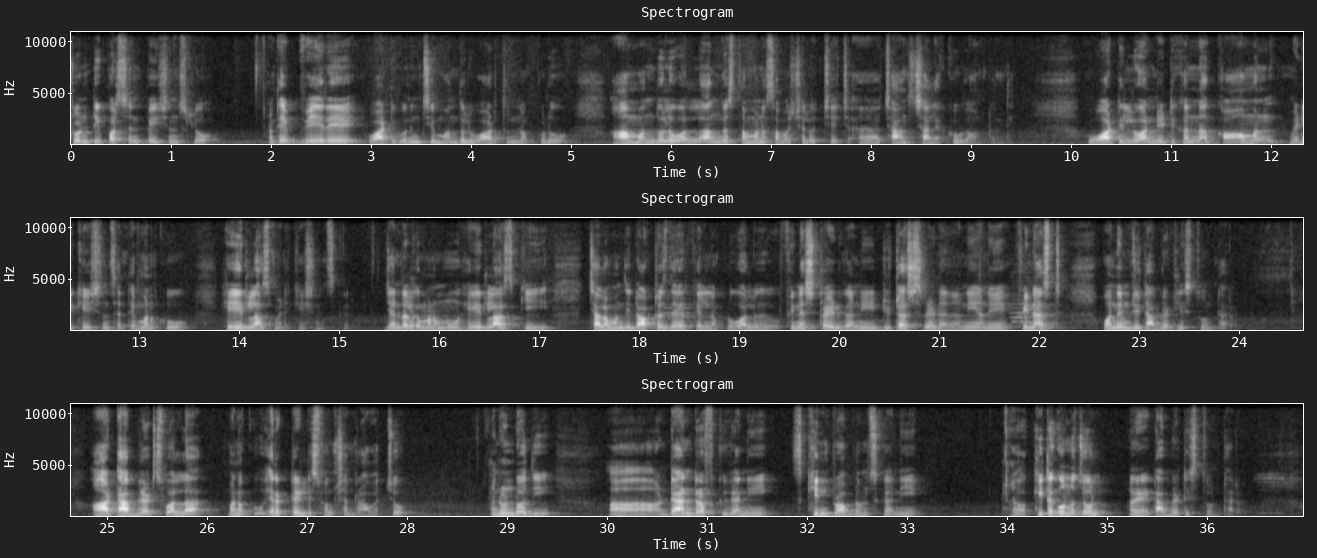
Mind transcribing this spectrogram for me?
Twenty percent పేషెంట్స్లో అంటే వేరే వాటి గురించి మందులు వాడుతున్నప్పుడు ఆ మందుల వల్ల అంగస్తంభన సమస్యలు వచ్చే ఛాన్స్ చాలా ఎక్కువగా ఉంటుంది. వాటిల్లో అన్నిటికన్నా కామన్ మెడికేషన్స్ అంటే మనకు హెయిర్ లాస్ మెడికేషన్స్కి జనరల్గా మనము హెయిర్ లాస్కి చాలామంది డాక్టర్స్ దగ్గరికి వెళ్ళినప్పుడు వాళ్ళు ఫినెస్ట్రైడ్ కానీ డ్యూటాస్ట్రైడ్ అని అనే ఫినాస్ట్ వన్ ఎంజీ టాబ్లెట్లు ఇస్తూ ఉంటారు. ఆ ట్యాబ్లెట్స్ వల్ల మనకు ఎరెక్టైల్ డిస్ఫంక్షన్ రావచ్చు. రెండోది డాండ్రఫ్కి కానీ స్కిన్ ప్రాబ్లమ్స్ కానీ కీటగొన్నచోల్ అనే టాబ్లెట్ ఇస్తూ ఉంటారు.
